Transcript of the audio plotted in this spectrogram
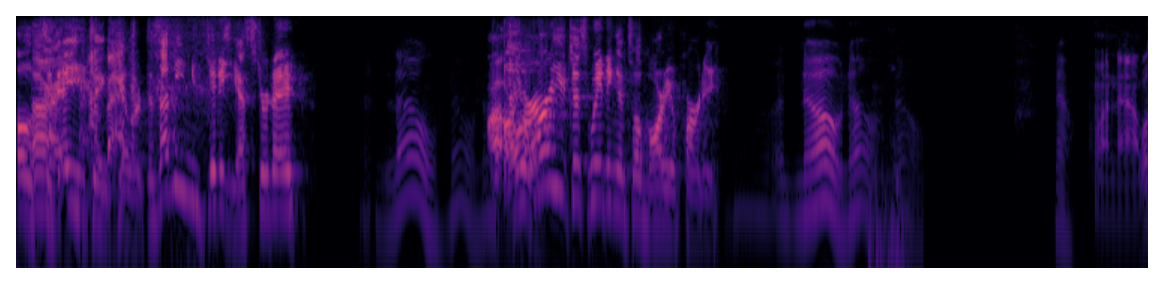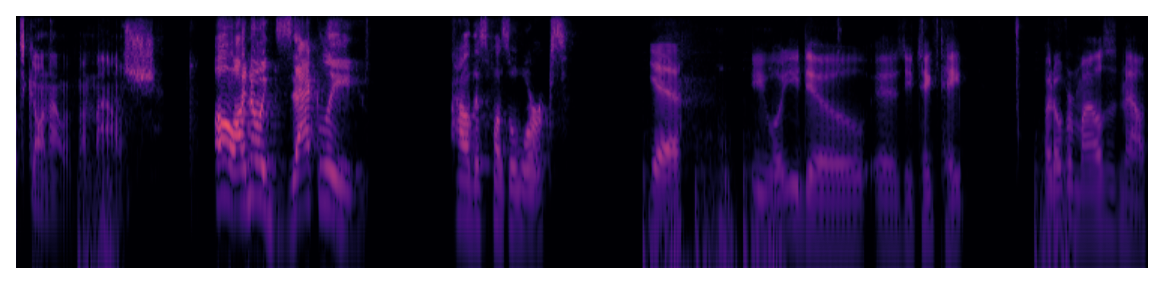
Oh, All today right, you I'm didn't back. kill her. Does that mean you did it yesterday? No, no, no. Or, or- Oh. are you just waiting until Mario Party? No, no, no. No. Come on now. What's going on with my mouse? Oh, I know exactly how this puzzle works. Yeah. You what you do is you take tape, put over Miles's mouth,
